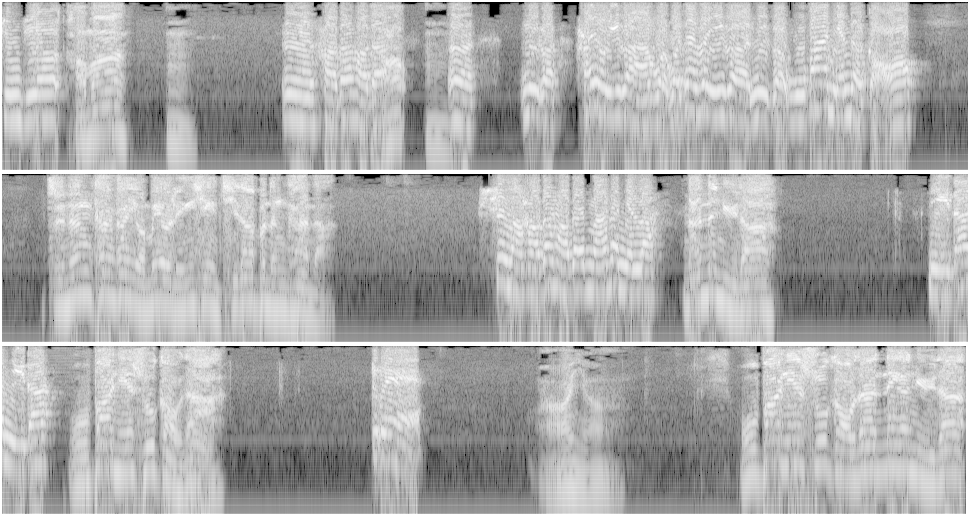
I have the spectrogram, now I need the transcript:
心经。好吗？嗯。嗯，好的，好的。好，嗯。嗯，那个还有一个啊，我我再问一个，那个五八年的狗，只能看看有没有灵性，其他不能看的。是吗？好的好的，麻烦您了。男的女的？女的女的。五八年属狗的。对。哎呀，五八年属狗的那个女的，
